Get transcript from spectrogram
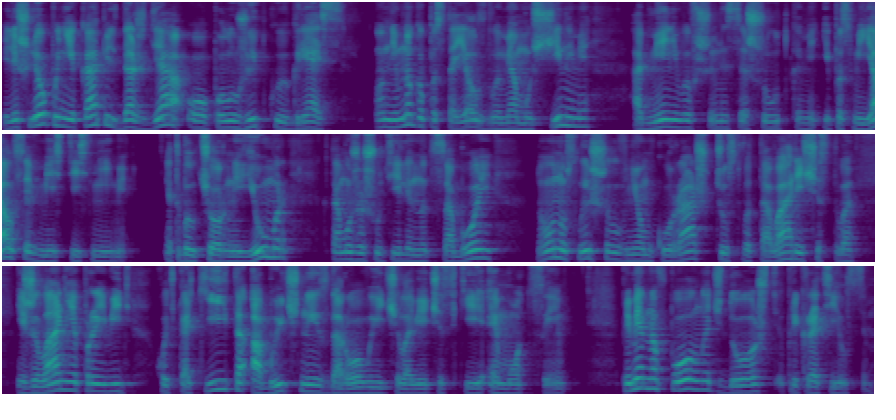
или шлепанье капель дождя о полужидкую грязь. Он немного постоял с двумя мужчинами, обменивавшимися шутками, и посмеялся вместе с ними. Это был черный юмор – тому же шутили над собой, но он услышал в нем кураж, чувство товарищества и желание проявить хоть какие-то обычные здоровые человеческие эмоции. Примерно в полночь дождь прекратился.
